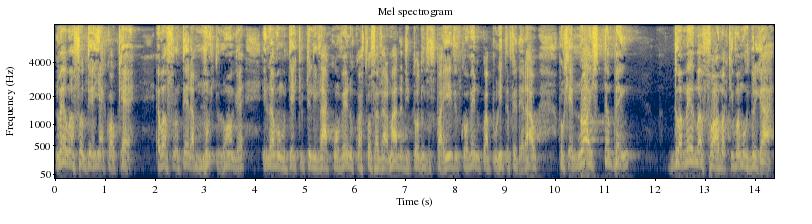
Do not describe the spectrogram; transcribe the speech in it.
Não é uma fronteirinha qualquer, é uma fronteira muito longa e nós vamos ter que utilizar convênio com as Forças Armadas de todos os países, convênio com a Polícia Federal, porque nós também, da mesma forma que vamos brigar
